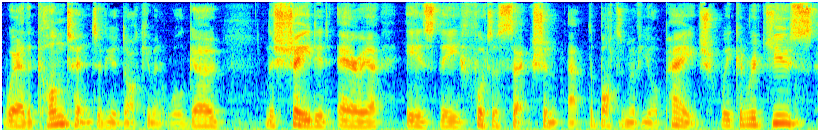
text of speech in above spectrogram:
where the content of your document will go. The shaded area is the footer section at the bottom of your page. We can reduce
